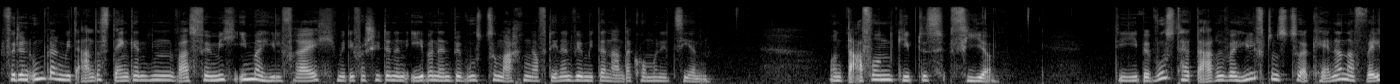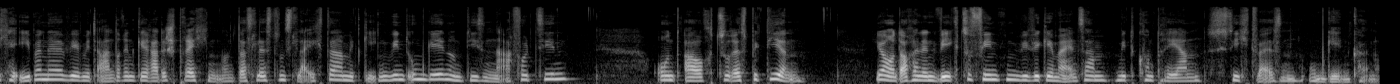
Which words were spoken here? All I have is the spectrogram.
Für den Umgang mit Andersdenkenden war es für mich immer hilfreich, mir die verschiedenen Ebenen bewusst zu machen, auf denen wir miteinander kommunizieren. Und davon gibt es vier. Die Bewusstheit darüber hilft uns zu erkennen, auf welcher Ebene wir mit anderen gerade sprechen. Und das lässt uns leichter mit Gegenwind umgehen und diesen nachvollziehen und auch zu respektieren. Ja, und auch einen Weg zu finden, wie wir gemeinsam mit konträren Sichtweisen umgehen können.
